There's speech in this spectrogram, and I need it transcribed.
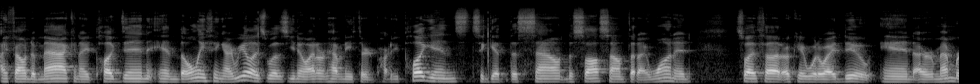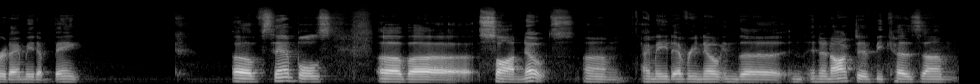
I found a Mac and I plugged in, and the only thing I realized was, you know, I don't have any third-party plugins to get the sound, the saw sound that I wanted. So I thought, okay, what do I do? And I remembered I made a bank of samples of uh, saw notes. Um, I made every note in the in, in an octave because um,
